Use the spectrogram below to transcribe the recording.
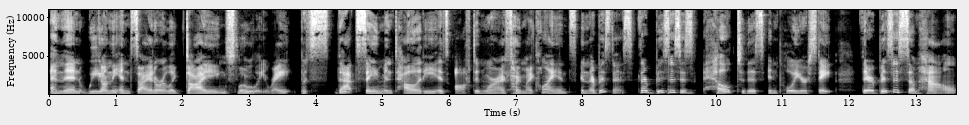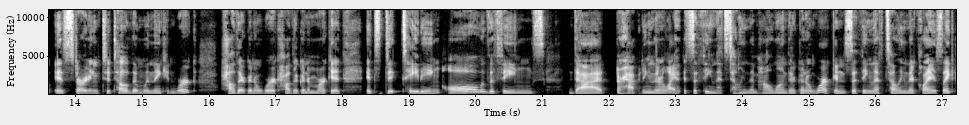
And then we on the inside are like dying slowly, right? But that same mentality is often where I find my clients in their business. Their business is held to this employer state. Their business somehow is starting to tell them when they can work, how they're going to work, how they're going to market. It's dictating all of the things that are happening in their life. It's the thing that's telling them how long they're going to work. And it's the thing that's telling their clients, like,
